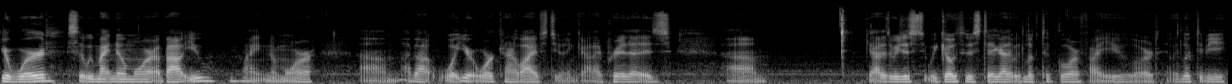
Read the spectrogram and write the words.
your word so that we might know more about you, might know more um, about what you're at work in our lives doing, God. I pray that is, um, God, as we just we go through this day, God, that we look to glorify you, Lord. We look to be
